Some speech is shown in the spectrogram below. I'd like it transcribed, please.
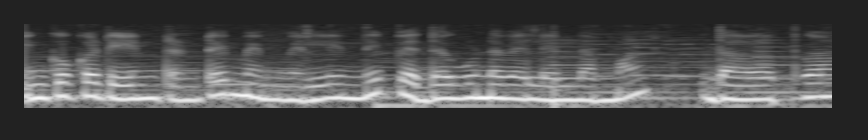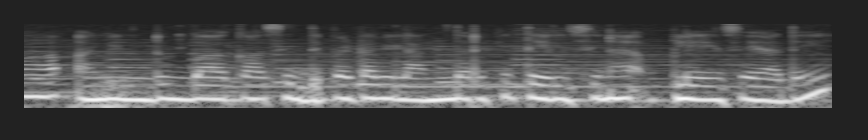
ఇంకొకటి ఏంటంటే మేము వెళ్ళింది పెద్దగుండ వెళ్ళమ్మ దాదాపుగా ఐ మీన్ దుబ్బాక సిద్దిపేట వీళ్ళందరికీ తెలిసిన ప్లేసే అది.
